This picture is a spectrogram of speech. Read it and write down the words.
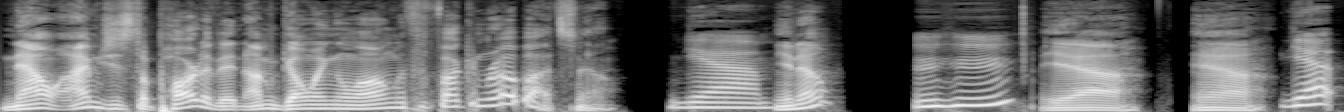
now I'm just a part of it and I'm going along with the fucking robots now. Yeah. You know? Mm-hmm. Yeah. Yeah. Yep.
